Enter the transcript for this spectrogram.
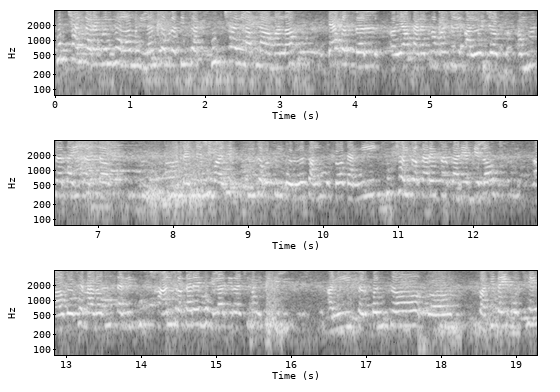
खूप छान कार्यक्रम झाला महिलांचा प्रतिसाद खूप छान लाभला आम्हाला. त्याबद्दल या कार्यक्रमाचे आयोजक अमृताताई दत्तक त्यांच्याशी माझे दिवसापासून बोलणं चालू होतं. त्यांनी खूप छान प्रकारे सहकार्य केलं. मोठ्या मॅडम त्यांनी खूप छान प्रकारे महिला दिनाची माहिती दिली. आणि सरपंच स्वातीताई मोठे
